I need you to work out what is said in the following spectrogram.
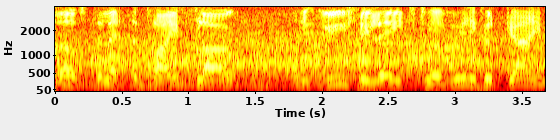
loves to let the play flow, and it usually leads to a really good game.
